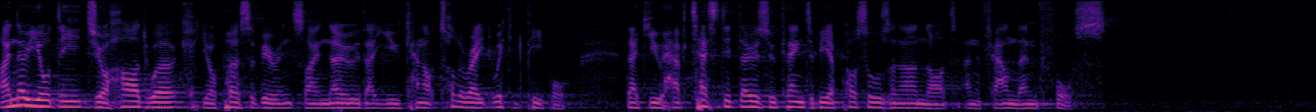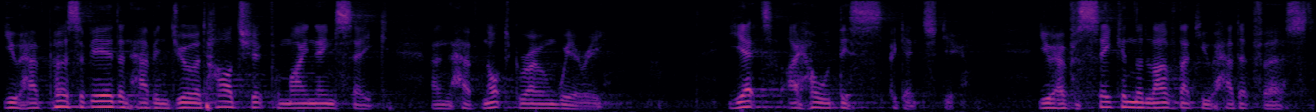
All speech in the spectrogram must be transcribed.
I know your deeds, your hard work, your perseverance. I know that you cannot tolerate wicked people, that you have tested those who claim to be apostles and are not, and found them false. You have persevered and have endured hardship for my name's sake, and have not grown weary. Yet I hold this against you. You have forsaken the love that you had at first.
